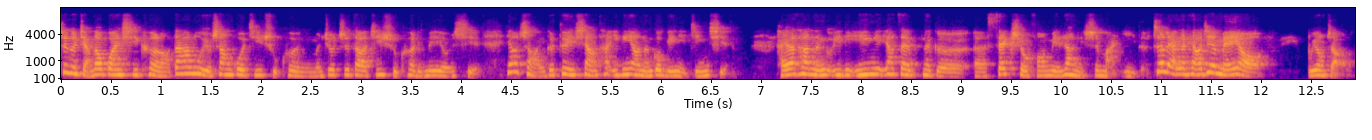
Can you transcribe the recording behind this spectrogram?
这个讲到关系课了，大家如果有上过基础课，你们就知道基础课里面有写，要找一个对象，他一定要能够给你金钱，还要他能够一定一定要在那个呃 sexual 方面让你是满意的。这两个条件没有，不用找了，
